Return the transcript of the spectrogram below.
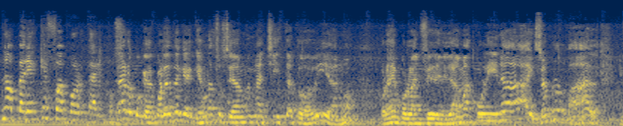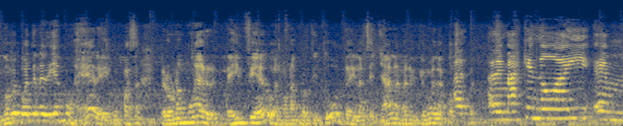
No, pero es que fue por tal cosa. Claro, porque acuérdate que, es una sociedad muy machista todavía, ¿no? Por ejemplo, la infidelidad masculina, eso es normal. Un hombre puede tener 10 mujeres, pasa, pero una mujer es infiel o es una prostituta y la señala, ¿qué es la cosa? Pues. Además que no hay, em,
